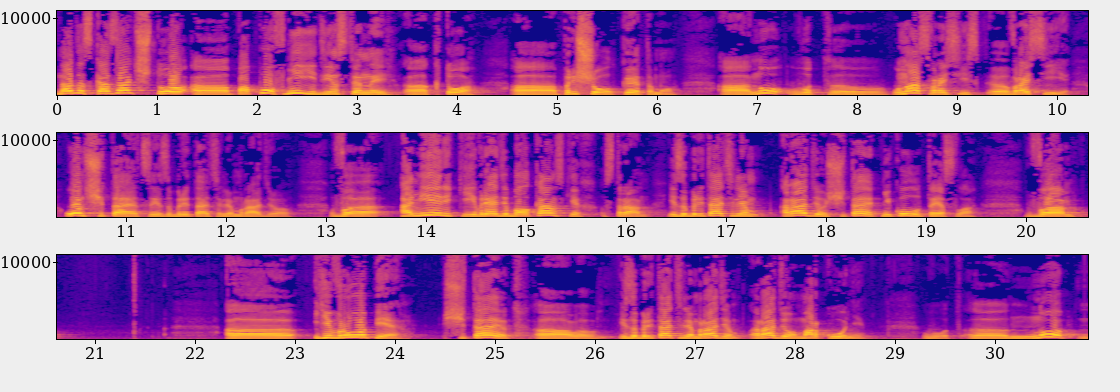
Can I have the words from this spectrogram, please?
Надо сказать, что э, Попов не единственный, э, кто э, пришел к этому. Э, ну, вот э, у нас в России, э, в России он считается изобретателем радио. В Америке и в ряде балканских стран изобретателем радио считают Николу Тесла. В э, Европе считают э, изобретателем радио, радио Маркони. Вот. Э, но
